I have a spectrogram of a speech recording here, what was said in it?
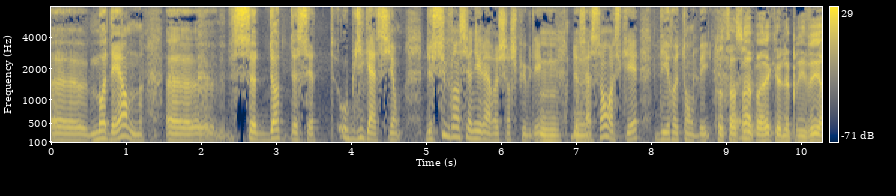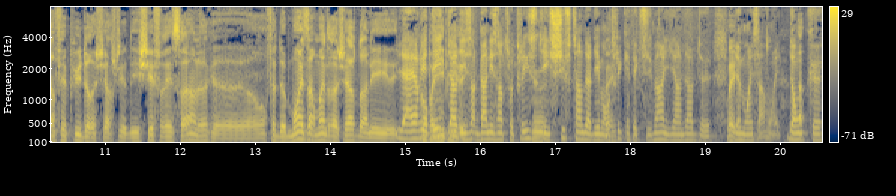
euh, moderne euh, se dote de cette obligation de subventionner la recherche publique mmh, de mmh. façon à ce qu'il y ait des retombées. De toute façon, il paraît que le privé en fait plus de recherche. Il y a des chiffres récents là, que on fait de moins en moins de recherche dans les la compagnies dans privées. les, dans les entreprises, les chiffres tendent à démontrer qu'effectivement, il y en a de, de moins en moins. Donc, euh,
